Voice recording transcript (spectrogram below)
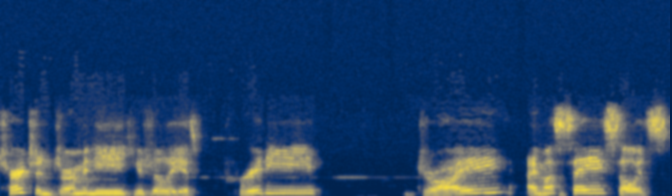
church in Germany usually is pretty dry, I must say. So it's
